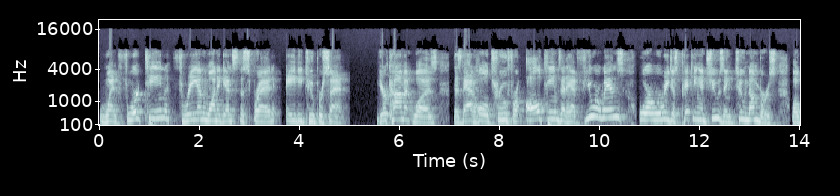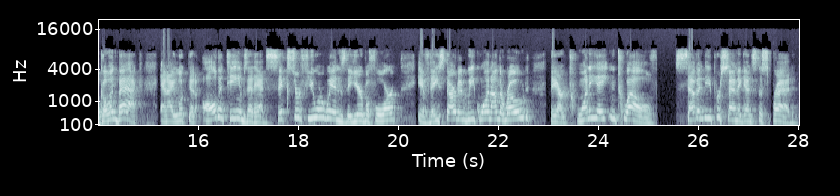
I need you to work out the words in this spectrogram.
went 14 3 and 1 against the spread 82%. Your comment was Does that hold true for all teams that had fewer wins, or were we just picking and choosing two numbers? Well, going back, and I looked at all the teams that had six or fewer wins the year before, if they started week one on the road, they are 28 and 12, 70% against the spread.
